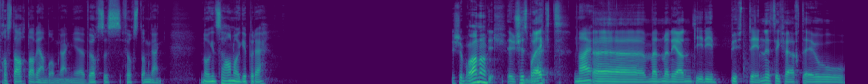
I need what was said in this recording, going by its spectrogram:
fra start av i andre omgang versus første omgang? Noen som har noe på det? Ikke bra nok. Det, det er jo ikke sprekt. Nei. Eh, men, men igjen, de de bytter inn etter hvert, det er jo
